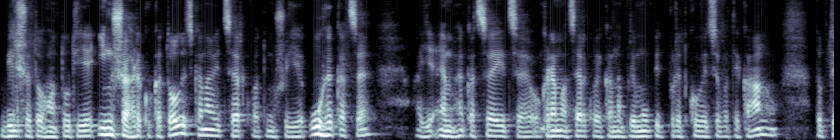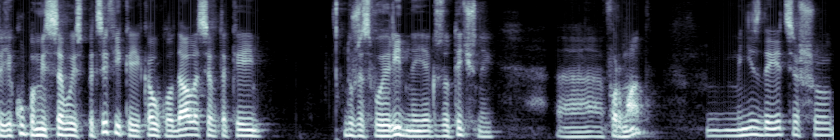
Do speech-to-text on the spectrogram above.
більше того, тут є інша греко-католицька навіть церква, тому що є УГКЦ, а є МГКЦ, і це окрема церква, яка напряму підпорядковується Ватикану. Тобто є купа місцевої специфіки, яка укладалася в такий дуже своєрідний, екзотичний е, формат. Мені здається, що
